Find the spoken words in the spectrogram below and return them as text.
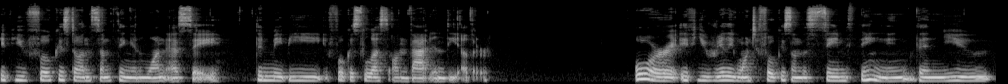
If you focused on something in one essay, then maybe focus less on that in the other. Or if you really want to focus on the same thing, then you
